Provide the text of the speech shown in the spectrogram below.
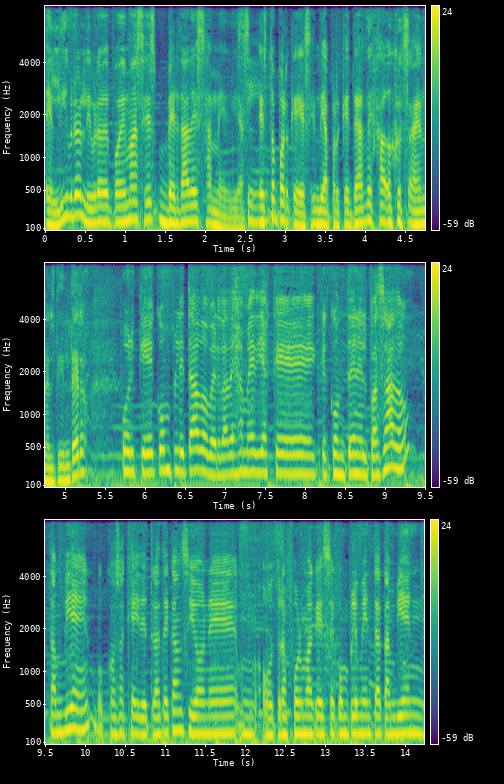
el libro, el libro de poemas es Verdades a medias. Sí. ¿Esto por qué es, India? ¿Porque te has dejado cosas en el tintero? Porque he completado verdades a medias que, que conté en el pasado, también, pues, cosas que hay detrás de canciones, mm, otra forma que se complementa también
